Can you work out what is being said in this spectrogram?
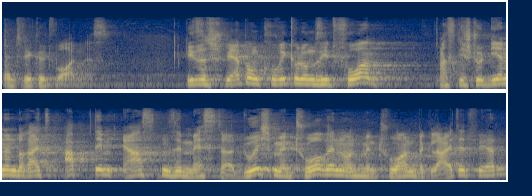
entwickelt worden ist. Dieses Schwerpunktcurriculum sieht vor, dass die Studierenden bereits ab dem ersten Semester durch Mentorinnen und Mentoren begleitet werden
